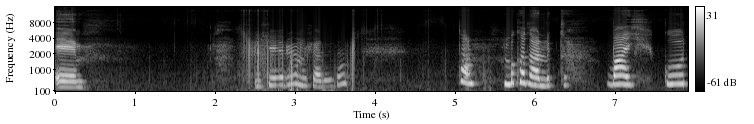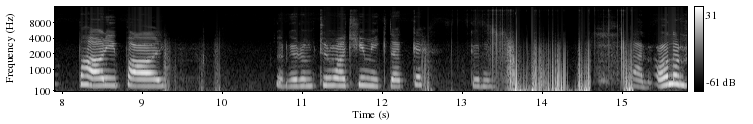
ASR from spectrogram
Ee, işe yarıyormuş harbiden. Tamam bu kadarlıktı. Bye. Good party pie. Dur görüntümü açayım iki dakika. Görün. Lan oğlum.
